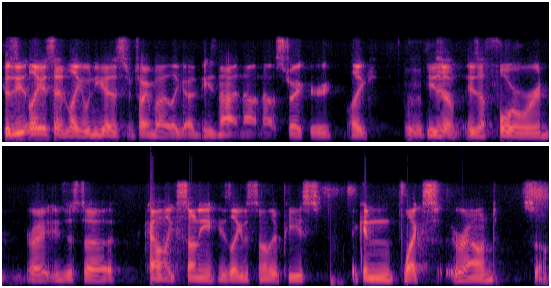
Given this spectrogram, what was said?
Because, like I said, like when you guys are talking about, like uh, he's not an out and out striker. Like Mhm. he's a he's a forward, right? He's just a kind of like Sonny. He's like just another piece that can flex around. So,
